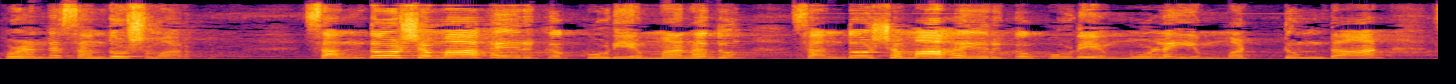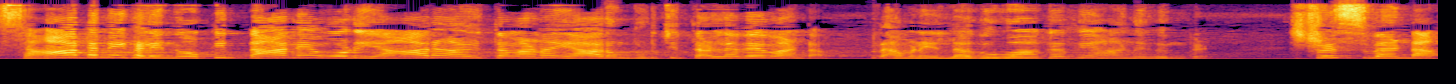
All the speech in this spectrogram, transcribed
குழந்தை சந்தோஷமா இருக்கும். சந்தோஷமாக இருக்கக்கூடிய மனதும் சந்தோஷமாக இருக்கக்கூடிய மூளையும் மட்டும்தான் சாதனைகளை நோக்கி தானே ஓடு யாரும் அழுத்த வேணாம் யாரும் புடிச்சு தள்ளவே வேண்டாம். அவனை லகுவாகவே அணுகுங்கள். ஸ்ட்ரெஸ் வேண்டாம்.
